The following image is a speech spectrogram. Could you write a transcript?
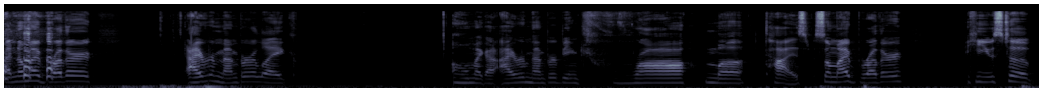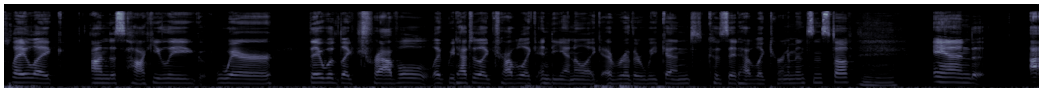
I know my brother. I remember like oh my god i remember being traumatized so my brother he used to play like on this hockey league where they would like travel like we'd have to like travel like indiana like every other weekend because they'd have like tournaments and stuff mm-hmm. and I,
